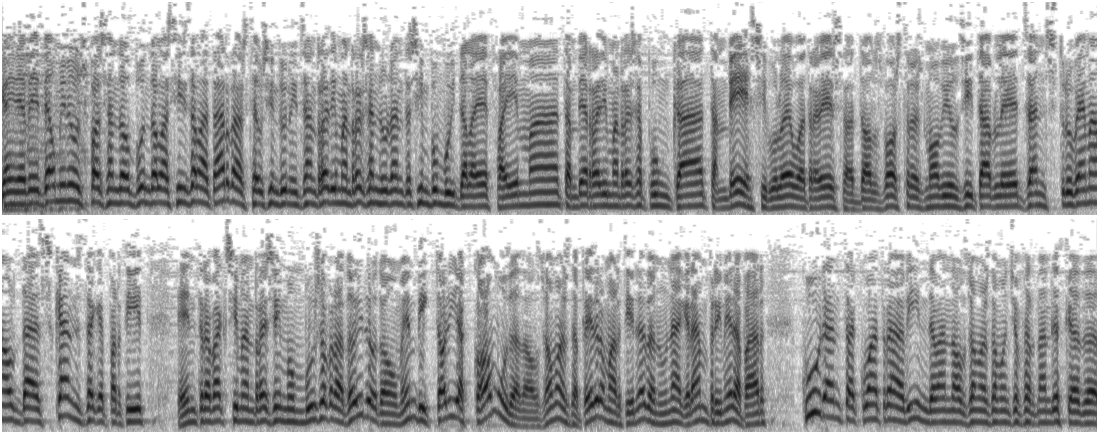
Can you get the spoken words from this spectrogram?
Gairebé 10 minuts passant del punt de les 6 de la tarda. Esteu sintonitzant Ràdio Manresa 95.8 de la FM, també radiomanresa.cat, també, si voleu, a través dels vostres mòbils i tablets. Ens trobem al descans d'aquest partit entre Baxi Manresa i Montbus Obradoiro. De moment, victòria còmoda dels homes de Pedro Martínez en una gran primera part, 44 a 20 davant dels homes de Moncho Fernández, que de,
